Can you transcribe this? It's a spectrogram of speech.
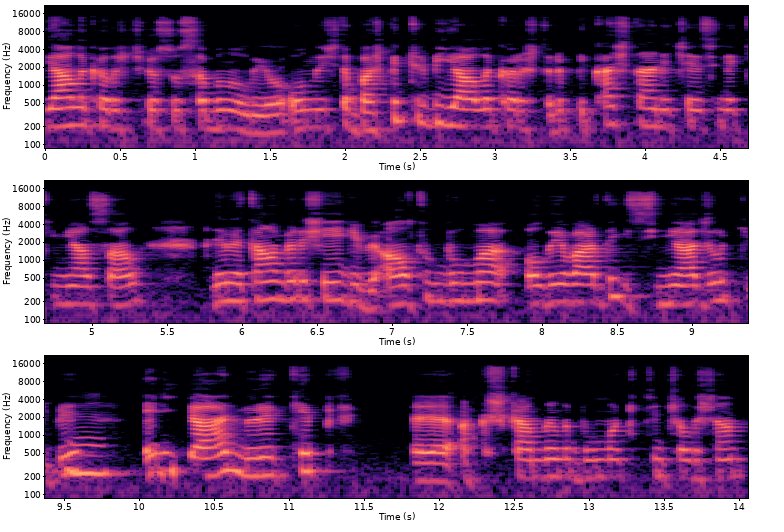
yağla karıştırıyorsun sabun oluyor. Onu işte başka tür bir yağla karıştırıp birkaç tane içerisinde kimyasal hani ve tam böyle şey gibi altın bulma olayı vardı ya simyacılık gibi hmm. en ideal mürekkep e, akışkanlığını bulmak için çalışan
